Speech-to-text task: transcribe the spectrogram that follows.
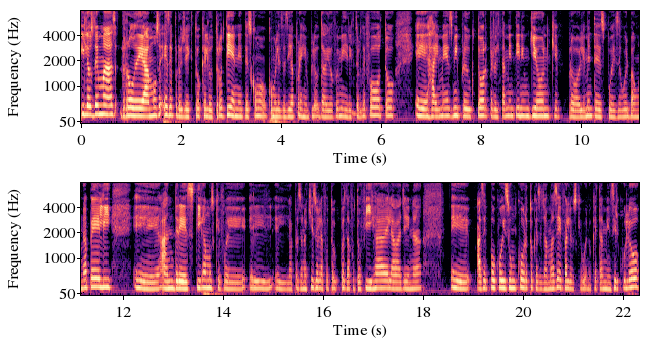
y los demás rodeamos ese proyecto que el otro tiene. Entonces, como, como les decía, por ejemplo, David fue mi director de foto, eh, Jaime es mi productor, pero él también tiene un guion que probablemente después se vuelva una peli. Eh, Andrés, digamos que fue el, la persona que hizo la foto, pues la foto fija de la ballena. Eh, hace poco hizo un corto que se llama Céfalos, que bueno, que también circuló.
